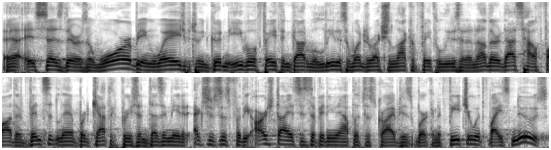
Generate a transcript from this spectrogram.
Uh, it says there is a war being waged between good and evil. Faith in God will lead us in one direction, lack of faith will lead us in another. That's how Father Vincent Lampert, Catholic priest and designated exorcist for the Archdiocese of Indianapolis, described his work in a feature with Vice News.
